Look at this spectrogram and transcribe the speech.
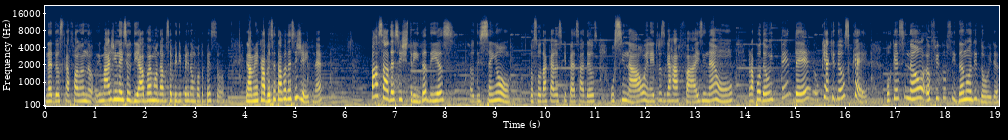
né? Deus está falando, não. Imagina se o diabo vai mandar você pedir perdão para outra pessoa. E na minha cabeça estava desse jeito, né? Passados esses 30 dias, eu disse, Senhor, eu sou daquelas que peço a Deus o sinal em letras garrafais e neon, para poder eu entender o que é que Deus quer. Porque senão eu fico assim, dando uma de doida.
